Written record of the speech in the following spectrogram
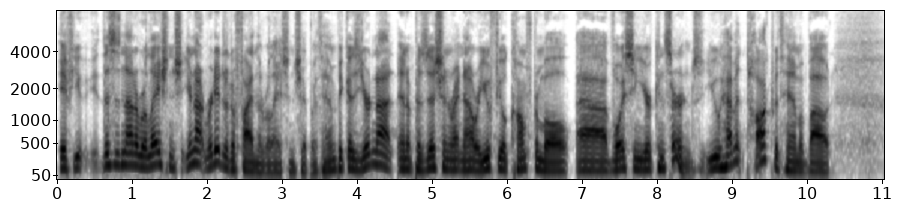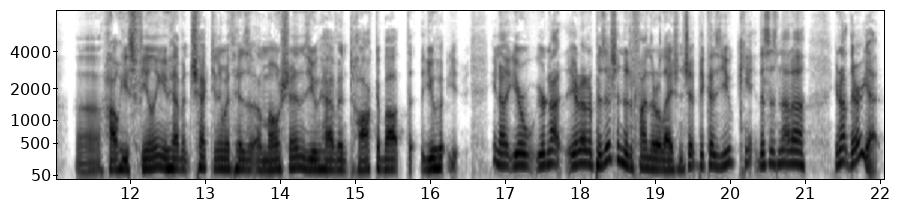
if you this is not a relationship you're not ready to define the relationship with him because you're not in a position right now where you feel comfortable uh, voicing your concerns you haven't talked with him about uh, how he's feeling you haven't checked in with his emotions you haven't talked about the, you, you you know you're you're not you're not in a position to define the relationship because you can't this is not a you're not there yet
